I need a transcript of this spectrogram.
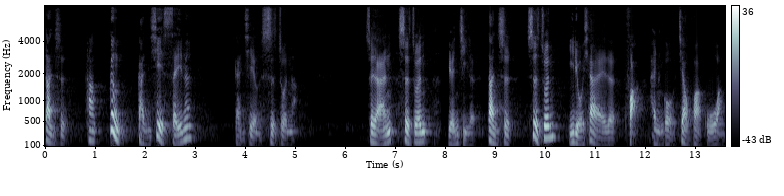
但是他更感谢谁呢？感谢世尊呐。虽然世尊圆寂了，但是世尊遗留下来的法还能够教化国王，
